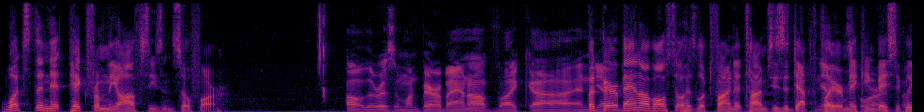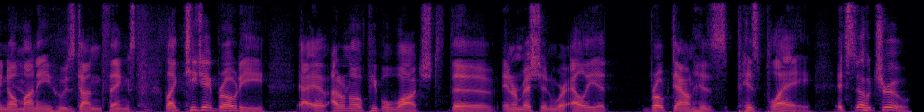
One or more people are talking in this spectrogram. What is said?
what's the nitpick from the offseason so far? Oh, there isn't one. Barabanov, like, uh, and But yeah. Barabanov also has looked fine at times. He's a depth player making basically but no yeah. money who's done things. Like TJ Brodie, I, I don't know if people watched the intermission where Elliott broke down his his play. It's so true.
